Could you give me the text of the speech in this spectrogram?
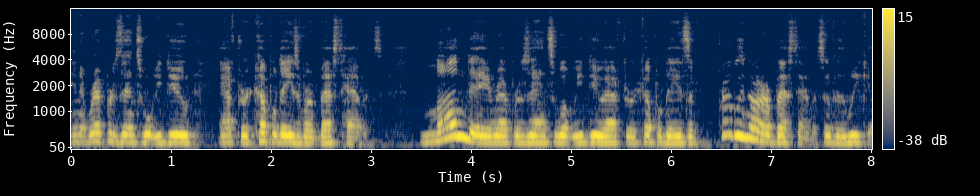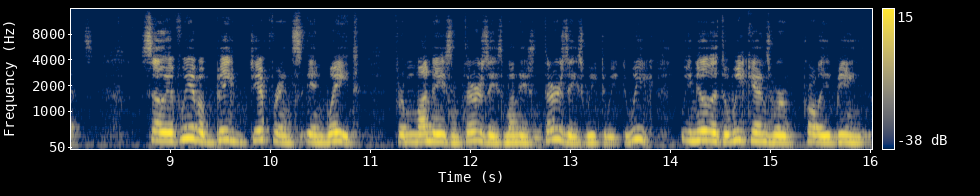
and it represents what we do after a couple days of our best habits. Monday represents what we do after a couple days of probably not our best habits over the weekends. So if we have a big difference in weight from Mondays and Thursdays, Mondays and Thursdays, week to week to week, we know that the weekends were probably being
